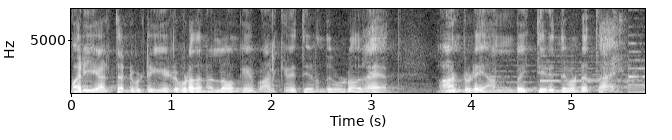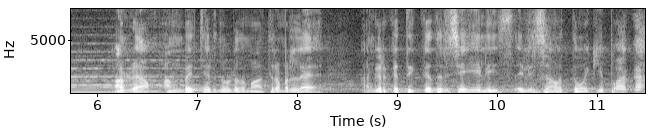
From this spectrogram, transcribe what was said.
மரியாள் தன்னை விட்டு எழுபடாத நல்லவங்க வாழ்க்கையில் தெரிந்து விடுவதில் ஆண்டுடைய அன்பை தெரிந்து கொண்ட தாய். ஆண்டுடைய அம்- அன்பை தெரிந்து விடுவது மாத்திரமல்ல அங்கே இருக்க திக்க தரிசிய எலி எலிசாவை துவக்கி பார்க்கா.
